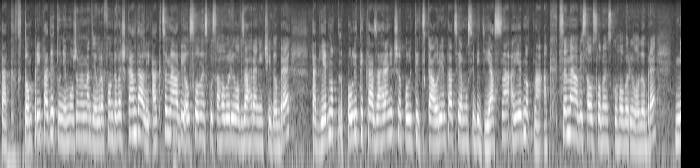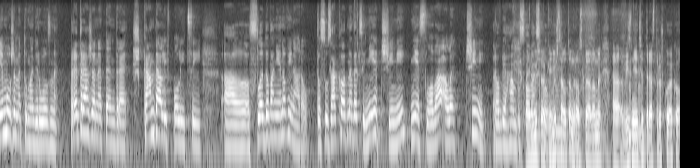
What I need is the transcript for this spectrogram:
tak v tom prípade tu nemôžeme mať eurofondové škandály. Ak chceme, aby o Slovensku sa hovorilo v zahraničí dobre, tak jednot, politika, zahraničná politická orientácia musí byť jasná a jednotná. Ak chceme, aby sa o Slovensku hovorilo dobre, nemôžeme tu mať rôzne predražené tendre, škandály v polícii, sledovanie novinárov. To sú základné veci. Nie činy, nie slova, ale činy robia hambu Slovensku. keď už sa o tom rozprávame, vy zniete teraz trošku ako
